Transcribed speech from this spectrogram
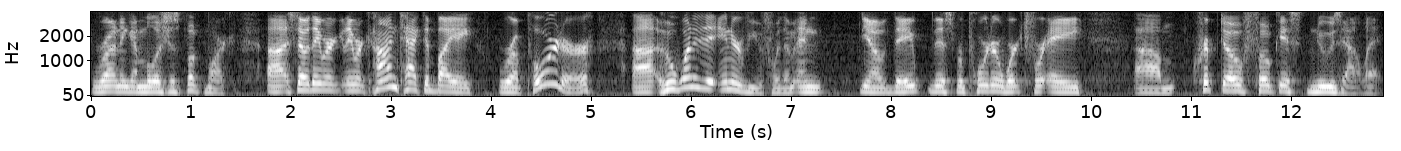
running a malicious bookmark. Uh, so they were they were contacted by a reporter uh, who wanted an interview for them, and you know they this reporter worked for a um, crypto focused news outlet,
